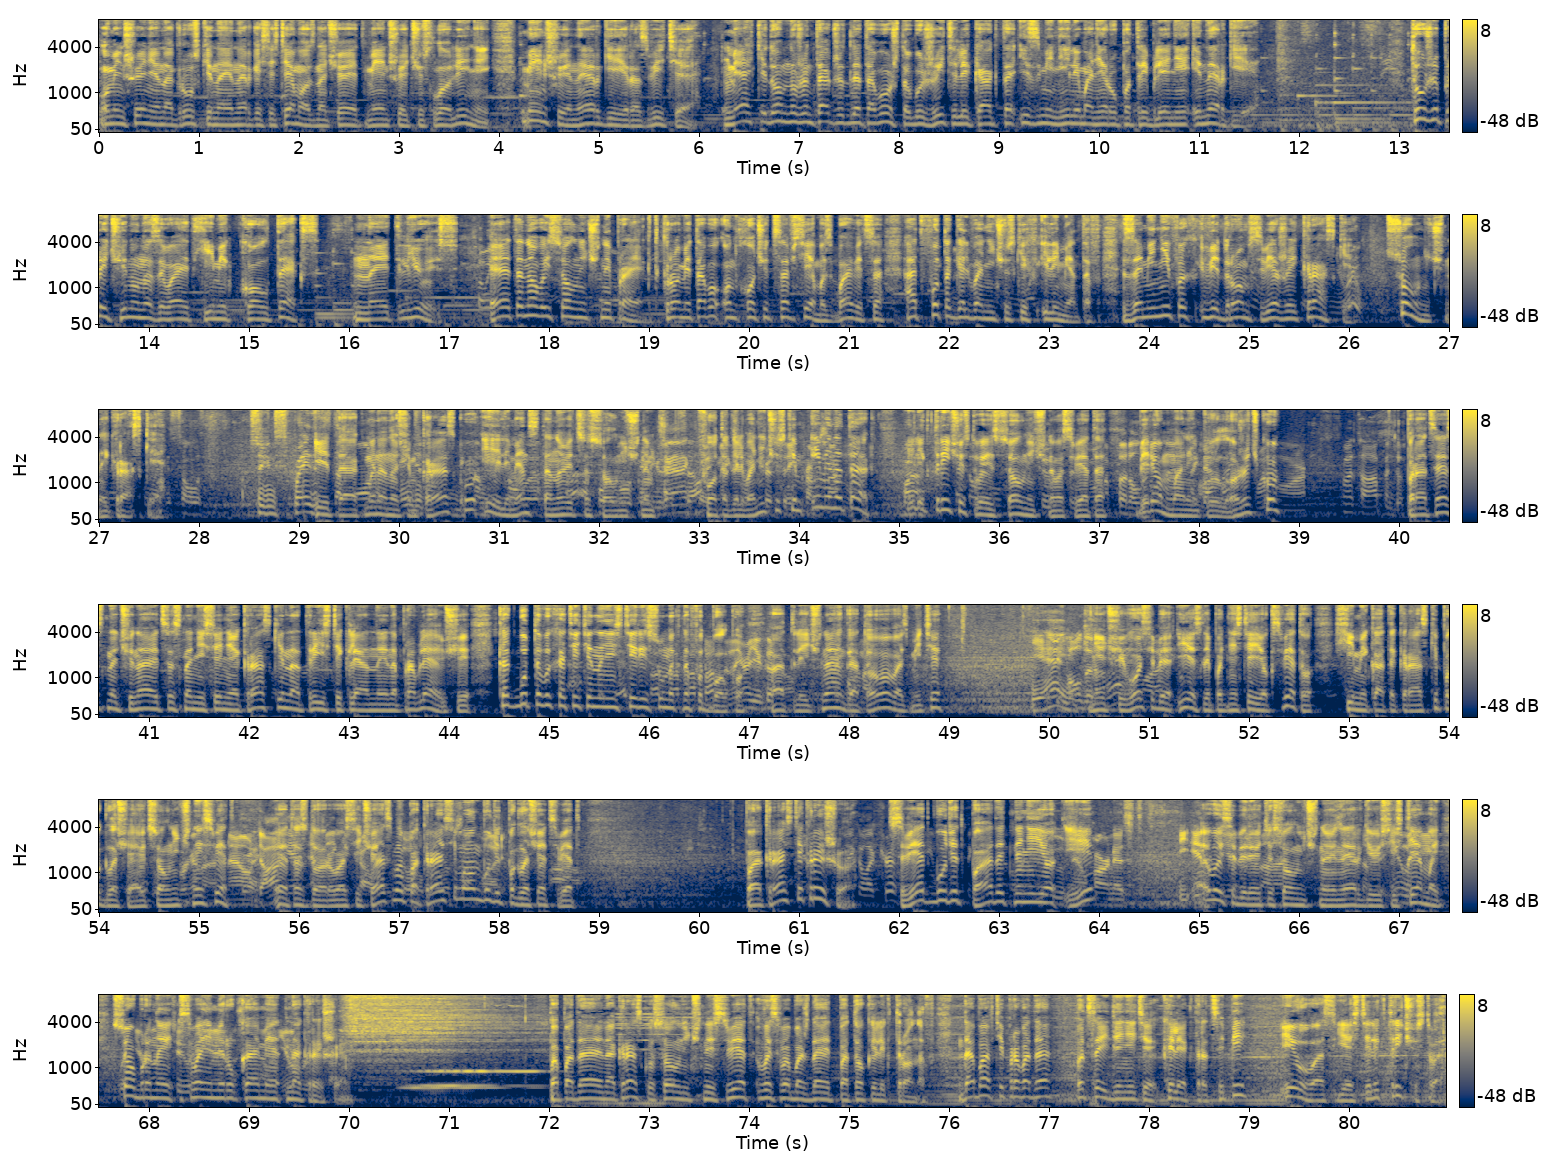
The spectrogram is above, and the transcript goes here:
Уменьшение нагрузки на энергосистему означает меньшее число линий, меньше энергии и развития. Мягкий дом нужен также для того, чтобы жители как-то изменили манеру потребления энергии. Ту же причину называет химик Колтекс Нейт Льюис. Это новый солнечный проект. Кроме того, он хочет совсем избавиться от фотогальванических элементов, заменив их ведром свежей краски, солнечной краски. Итак, мы наносим краску, и элемент становится солнечным. Фотогальваническим именно так. Электричество из солнечного света. Берем маленькую ложечку, Процесс начинается с нанесения краски на три стеклянные направляющие, как будто вы хотите нанести рисунок на футболку. Отлично, готово, возьмите. Ничего себе, если поднести ее к свету, химикаты краски поглощают солнечный свет. Это здорово. Сейчас мы покрасим, и он будет поглощать свет. Покрасьте крышу. Свет будет падать на нее, и вы соберете солнечную энергию системой, собранной своими руками на крыше. Попадая на краску, солнечный свет высвобождает поток электронов. Добавьте провода, подсоедините к электроцепи, и у вас есть электричество.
